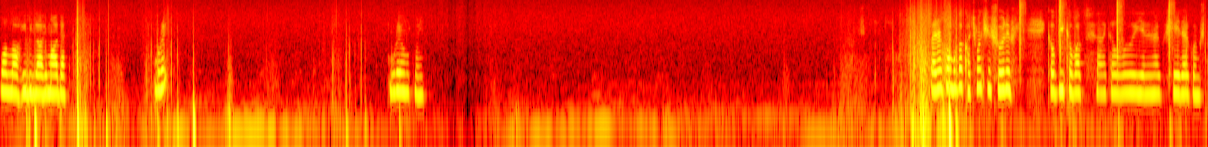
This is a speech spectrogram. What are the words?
Vallahi billahi maden. Burayı Burayı unutmayın. Ben en son burada kaçmak için şöyle bir kapıyı kapat. Yani kapı yerine şeyler koymuştum.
